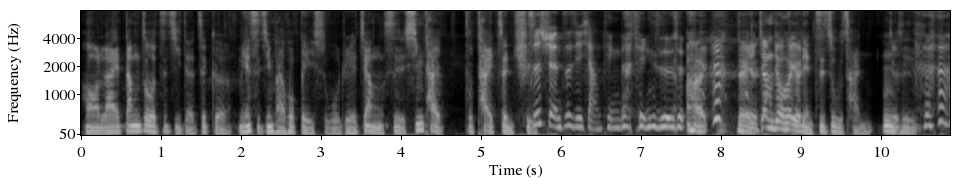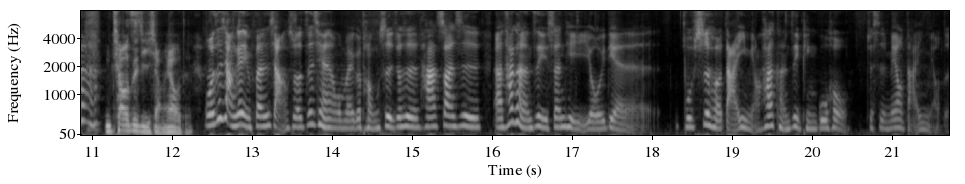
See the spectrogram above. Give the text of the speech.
哦来当做自己的这个免死金牌或背书。我觉得这样是心态不太正确。只选自己想听的听，是不是？啊，对，这样就会有点自助餐，就是你挑自己想要的。我是想跟你分享说，之前我们有个同事，就是他算是呃，他可能自己身体有一点不适合打疫苗，他可能自己评估后就是没有打疫苗的。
